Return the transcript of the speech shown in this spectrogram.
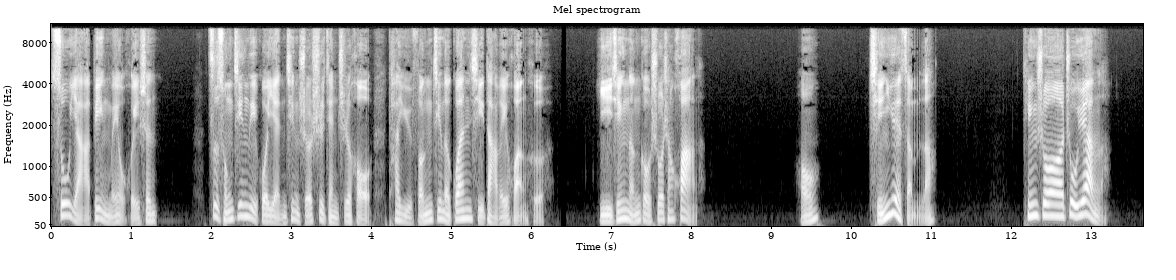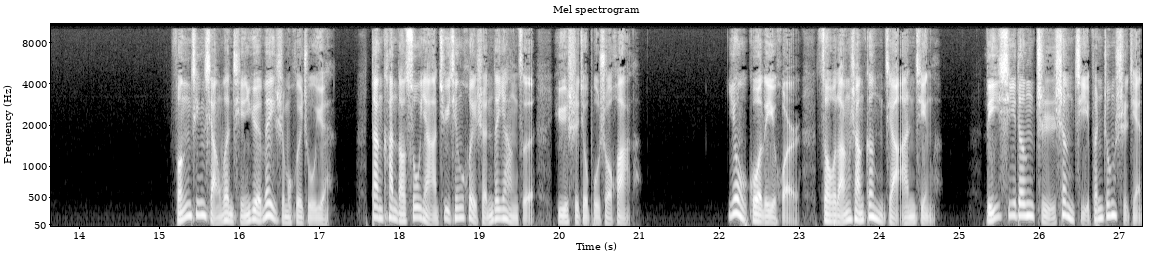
苏雅并没有回身。自从经历过眼镜蛇事件之后，他与冯京的关系大为缓和，已经能够说上话了。哦，秦月怎么了？听说住院了。冯京想问秦月为什么会住院，但看到苏雅聚精会神的样子，于是就不说话了。又过了一会儿，走廊上更加安静了，离熄灯只剩几分钟时间，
